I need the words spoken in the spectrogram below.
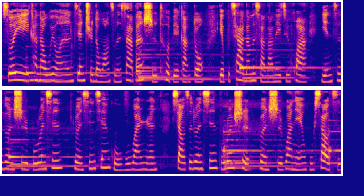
所以看到吴永恩坚持等王子文下班时，特别感动，也不恰当的想到那句话：言字论事不论心，论心千古无完人；孝字论心不论事，论事万年无孝子。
